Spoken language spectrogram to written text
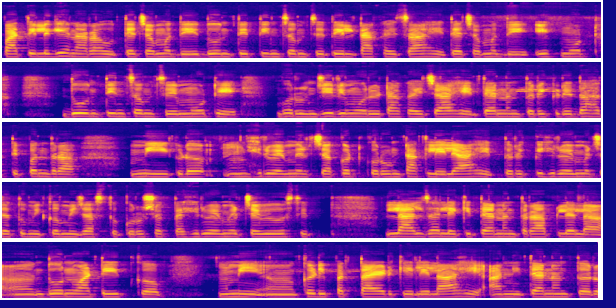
पातेलं घेणार आहोत. त्याच्यामध्ये दोन ते तीन चमचे तेल टाकायचं आहे. त्याच्यामध्ये एक मोठ दोन तीन चमचे मोठे भरून जिरी मोहरी टाकायचे आहे. त्यानंतर इकडे दहा ते पंधरा मी इकडं हिरव्या मिरच्या कट करून टाकलेल्या आहेत. तर हिरव्या मिरच्या तुम्ही कमी जास्त करू शकता. हिरव्या मिरच्या व्यवस्थित लाल झाल्या की त्यानंतर आपल्याला दोन वाटी इतकं मी कढीपत्ता ॲड केलेला आहे आणि त्यानंतर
